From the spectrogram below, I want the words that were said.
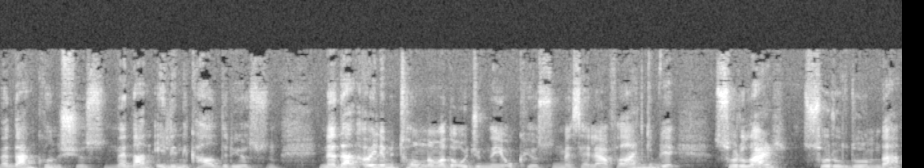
Neden konuşuyorsun? Neden elini kaldırıyorsun? Neden öyle bir tonlamada o cümleyi okuyorsun mesela falan gibi sorular sorulduğunda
